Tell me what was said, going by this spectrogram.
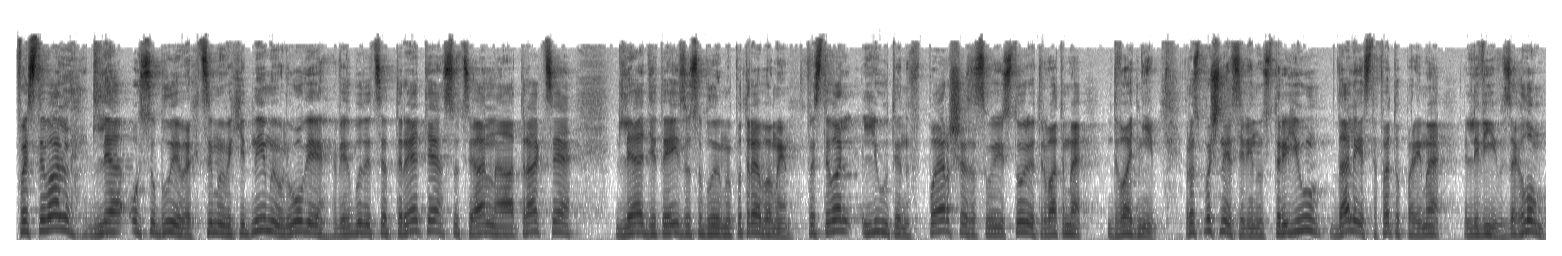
Фестиваль для особливих цими вихідними у Львові відбудеться третя соціальна атракція для дітей з особливими потребами. Фестиваль Лютин вперше за свою історію триватиме два дні. Розпочнеться він у Стрию. Далі естафету перейме Львів. Загалом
